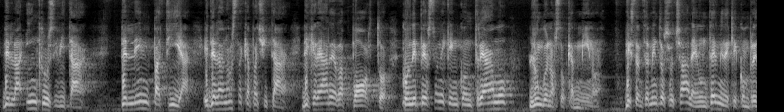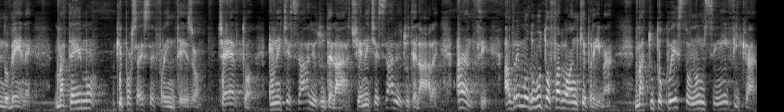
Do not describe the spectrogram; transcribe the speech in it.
della inclusività, dell'empatia e della nostra capacità di creare rapporto con le persone che incontriamo lungo il nostro cammino. Distanziamento sociale è un termine che comprendo bene, ma temo che possa essere frainteso. Certo, è necessario tutelarci, è necessario tutelare, anzi avremmo dovuto farlo anche prima, ma tutto questo non significa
